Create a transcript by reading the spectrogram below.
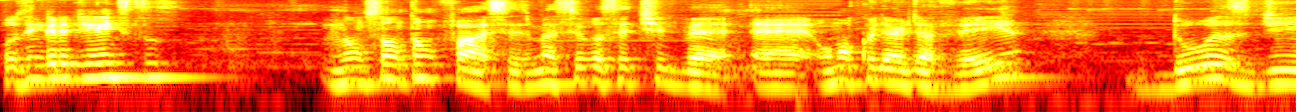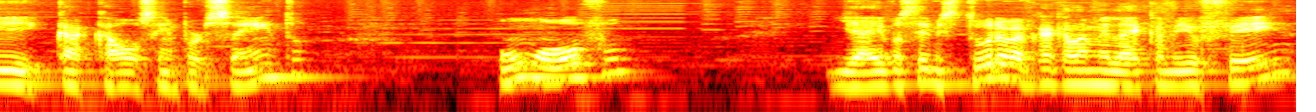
os ingredientes não são tão fáceis, mas se você tiver é, uma colher de aveia, duas de cacau 100%, um ovo, e aí você mistura, vai ficar aquela meleca meio feia,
